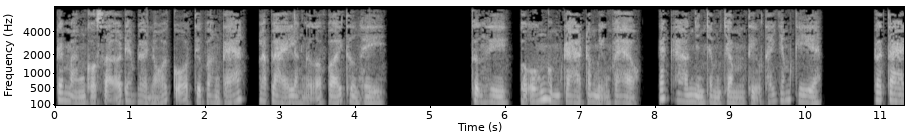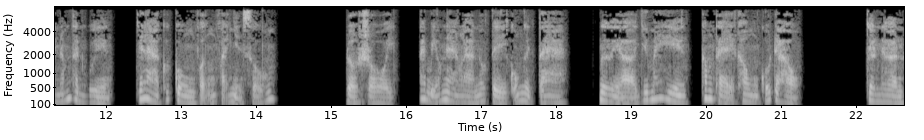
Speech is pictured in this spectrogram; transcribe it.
Trên mặn khổ sở đem lời nói của tiêu văn trá lặp lại lần nữa với Thường Hy. Thường Hy vừa uống ngụm trà trong miệng vào, gắt cao nhìn chầm chầm tiểu thái giám kia. Đôi tay nắm thành quyền, thế là cuối cùng vẫn phải nhìn xuống. Được rồi, ai biểu nàng là nô tỳ của người ta, người ở dưới mái hiền không thể không cúi đầu. Cho nên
